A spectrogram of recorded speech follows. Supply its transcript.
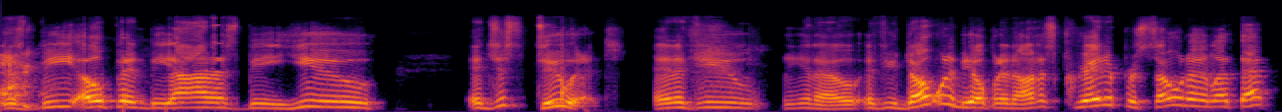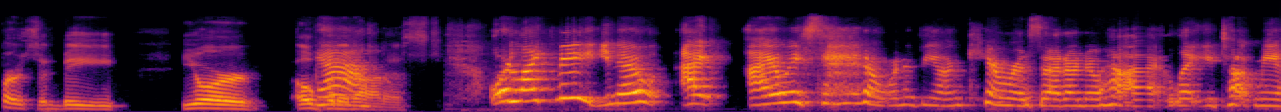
Just be open, be honest, be you, and just do it. And if you, you know, if you don't want to be open and honest, create a persona and let that person be your open yeah. and honest. Or like me, you know, I I always say I don't want to be on camera, so I don't know how I let you talk me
